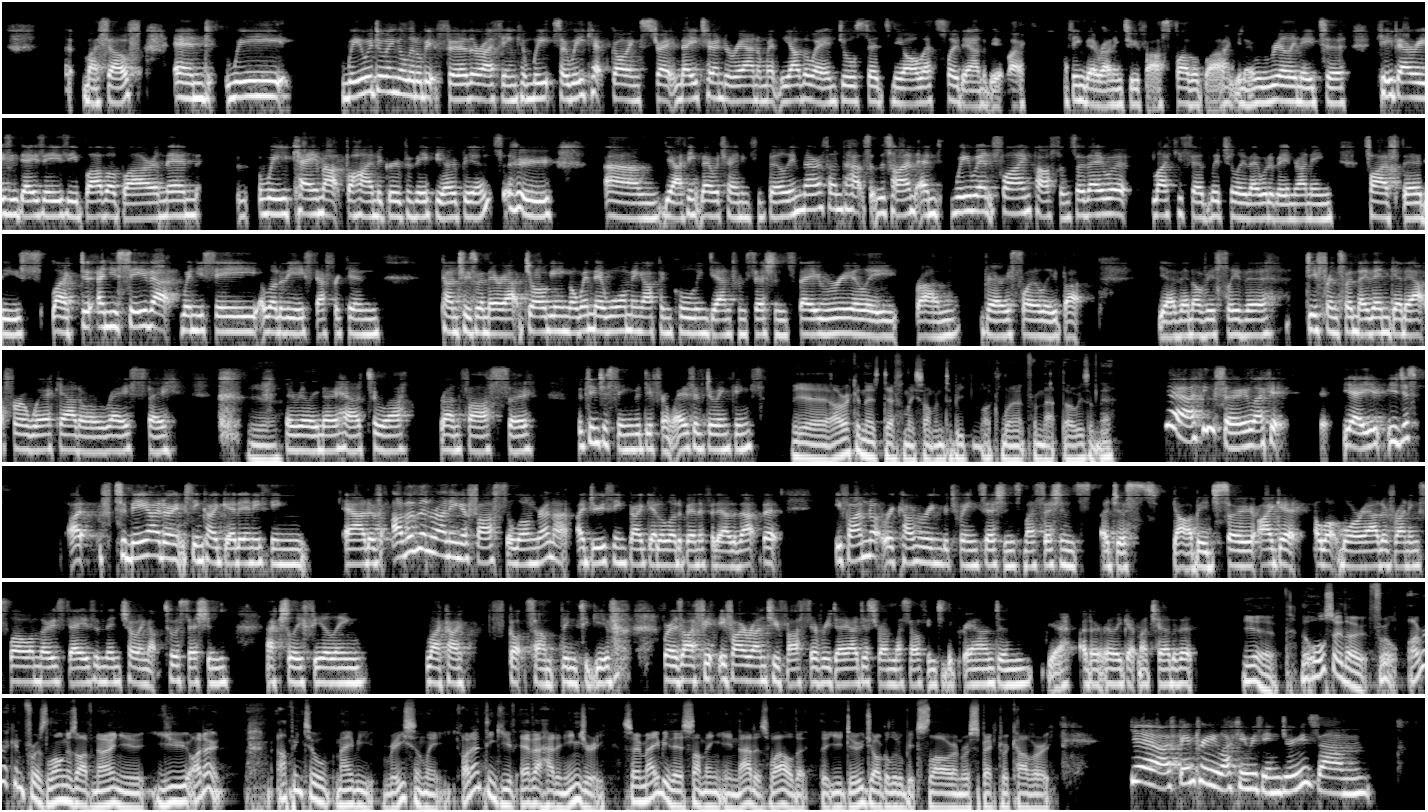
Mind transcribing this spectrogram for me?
myself. And we we were doing a little bit further, I think, and we so we kept going straight, and they turned around and went the other way. And Jules said to me, "Oh, let's slow down a bit. Like, I think they're running too fast. Blah blah blah. You know, we really need to keep our easy days easy. Blah blah blah." And then we came up behind a group of Ethiopians who, um, yeah, I think they were training for Berlin Marathon perhaps at the time, and we went flying past them. So they were like you said, literally they would have been running 530s. Like, and you see that when you see a lot of the East African countries when they're out jogging or when they're warming up and cooling down from sessions, they really run very slowly. But yeah, then obviously the difference when they then get out for a workout or a race, they yeah. they really know how to uh, run fast. So it's interesting the different ways of doing things. Yeah, I reckon there's definitely something to be like learnt from that though, isn't there? Yeah, I think so. Like it, yeah, you you just I, to me, I don't think I get anything out of other than running a faster long run I, I, do think i get a lot of benefit out of that but if i'm not recovering between sessions my sessions are just garbage so i get a lot more out of running slow on those days and then showing up to a session actually feeling like I've got something to give. Whereas I if I run too fast every day, I just run myself into the ground and yeah, I don't really get much out of it. Yeah. Also, though, for I reckon for as long as I've known you, you I don't up until maybe recently, I don't think you've ever had an injury. So maybe there's something in that as well that that you do jog a little bit slower and respect recovery. Yeah, I've been pretty lucky with injuries. Um,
